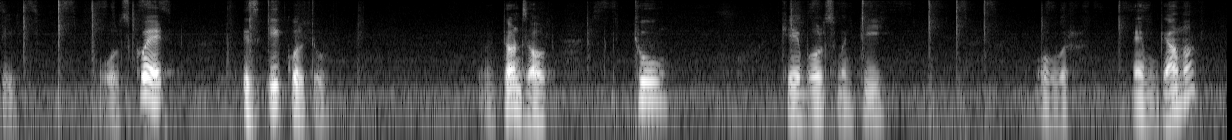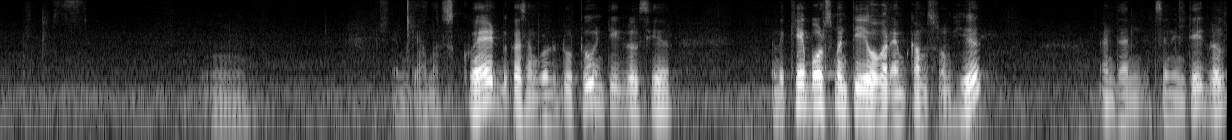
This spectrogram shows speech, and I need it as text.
t whole squared is equal to it turns out 2 k Boltzmann t over m gamma mm, m gamma squared because I am going to do 2 integrals here and the k Boltzmann t over m comes from here and then it is an integral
